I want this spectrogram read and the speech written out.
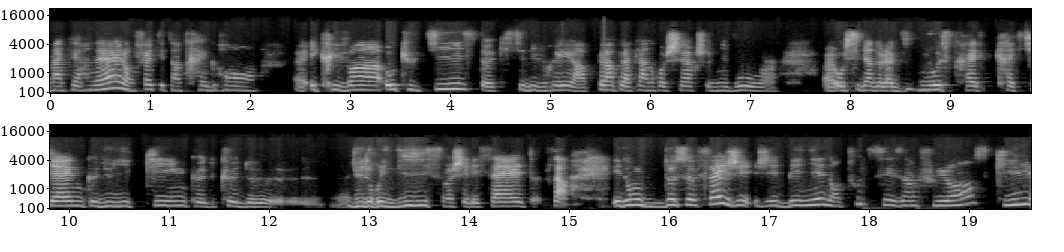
maternel, en fait, est un très grand euh, écrivain occultiste qui s'est livré à plein, plein, plein de recherches au niveau euh, euh, aussi bien de la gnose chrétienne que du yiking, que, que de, du druidisme chez les Celtes, ça. Et donc, de ce fait, j'ai baigné dans toutes ces influences qui,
